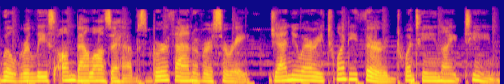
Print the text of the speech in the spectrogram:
Will release on Balasaheb's birth anniversary. January 23, 2019.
